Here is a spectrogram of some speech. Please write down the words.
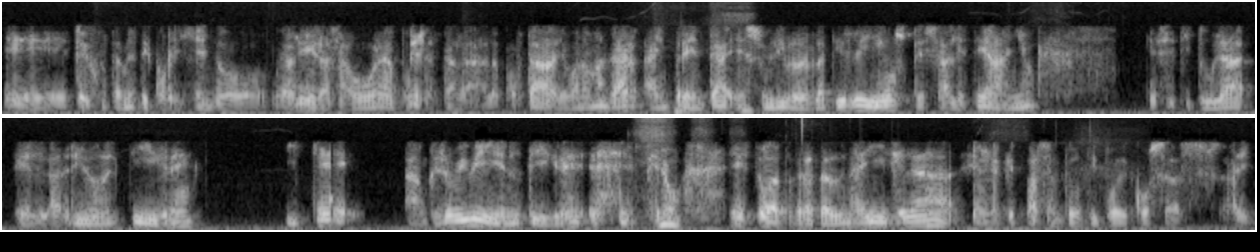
eh, estoy justamente corrigiendo galeras ahora, pues ya está la, la portada, le van a mandar a imprenta, es un libro de Plati Ríos que sale este año, que se titula El ladrido del tigre, y que, aunque yo viví en el Tigre, pero esto trata de una isla en la que pasan todo tipo de cosas, hay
